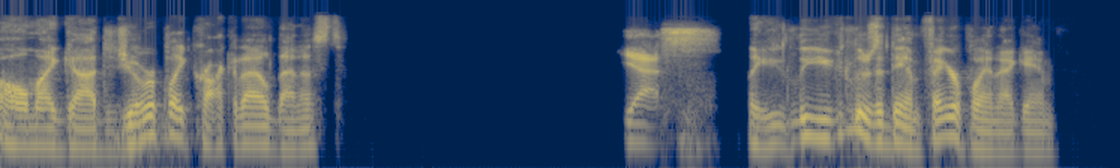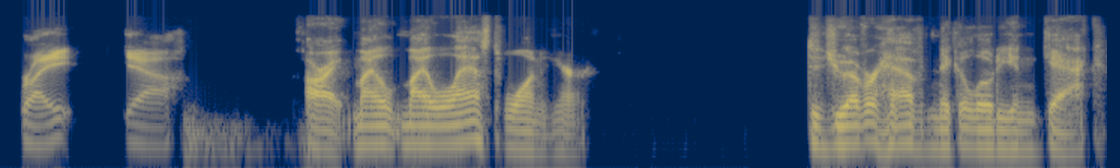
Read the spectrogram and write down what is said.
Oh my god! Did you ever play Crocodile Dentist? yes Like you, you could lose a damn finger playing that game. right yeah All right, my my last one here. Did you ever have Nickelodeon Gak?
